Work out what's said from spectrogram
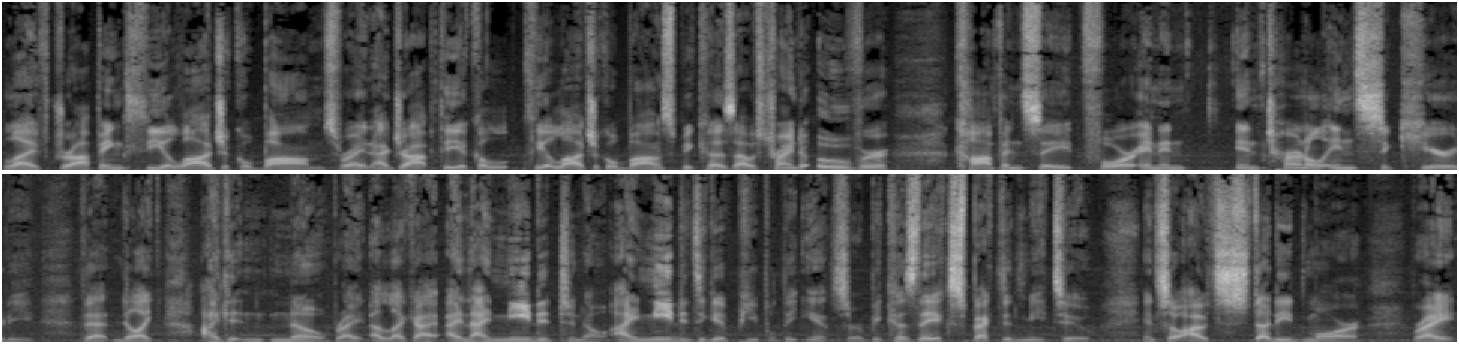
life dropping theological bombs, right? I dropped the- theological bombs because I was trying to overcompensate for an in- internal insecurity that like I didn't know, right? Like I and I needed to know. I needed to give people the answer because they expected me to. And so I studied more, right?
